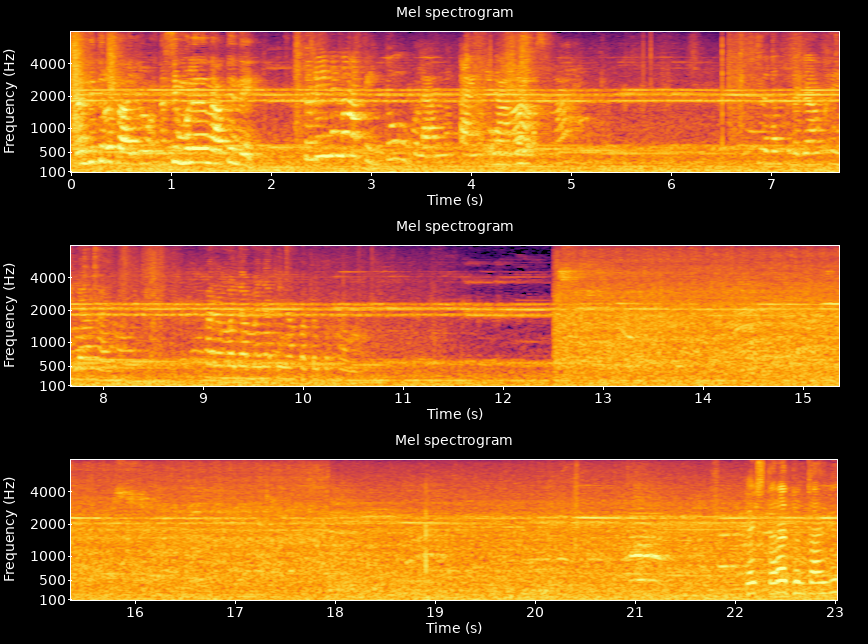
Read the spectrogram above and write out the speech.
Nandito na tayo. Nasimulan na natin eh. Tuloy na natin to. Wala naman tayong ginagawa masama. Ito na talaga ang kailangan para malaman natin ang katotohanan. Guys, tara, doon tayo.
